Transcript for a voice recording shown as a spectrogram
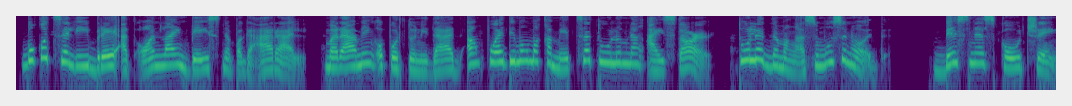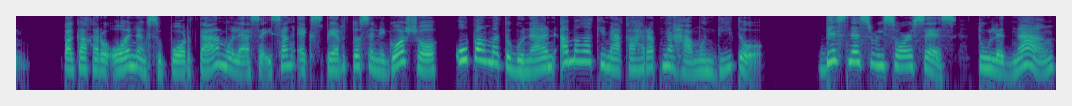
Bukod sa libre at online-based na pag-aaral, maraming oportunidad ang pwede mong makamit sa tulong ng iStar, tulad ng mga sumusunod. Business coaching, pagkakaroon ng suporta mula sa isang eksperto sa negosyo upang matugunan ang mga kinakaharap na hamon dito. Business resources tulad ng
